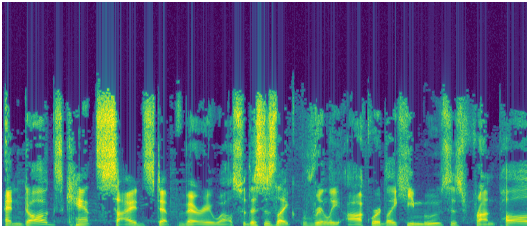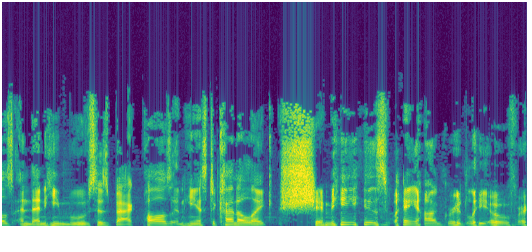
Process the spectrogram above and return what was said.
And dogs can't sidestep very well. So this is like really awkward. Like he moves his front paws and then he moves his back paws and he has to kind of like shimmy his way awkwardly over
